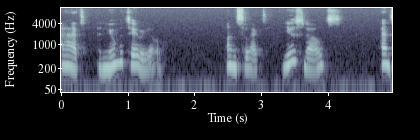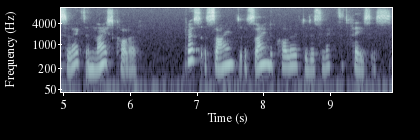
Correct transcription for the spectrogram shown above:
Add a new material unselect Use Nodes and select a nice color. Press Assign to assign the color to the selected faces.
